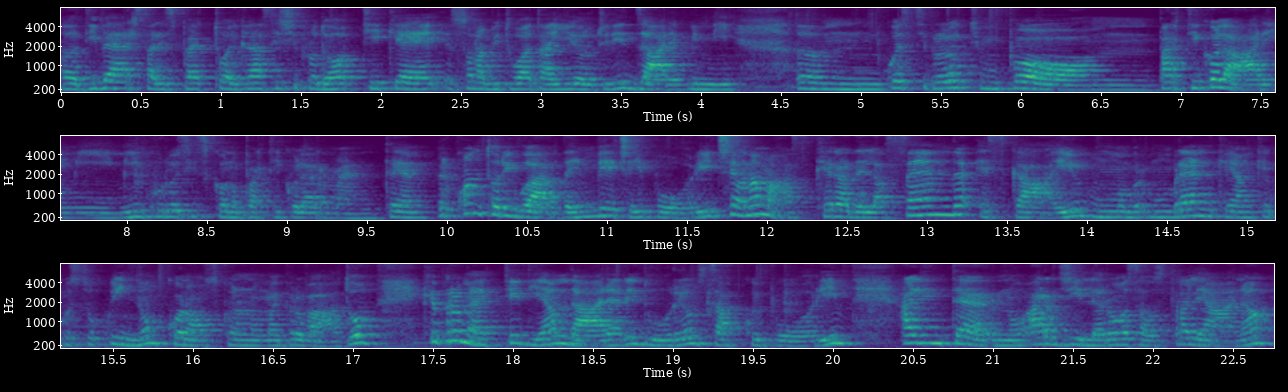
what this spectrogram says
eh, diversa rispetto ai classici prodotti che sono abituata io ad utilizzare, quindi um, questi prodotti un po' um, particolari mi, mi, incuriosiscono particolarmente. Per quanto riguarda invece i pori, c'è una maschera della Sand e Sky, un brand che anche questo qui non conosco, non ho mai provato, che promette di andare a ridurre un sacco i pori. All'interno argilla rosa australiana,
